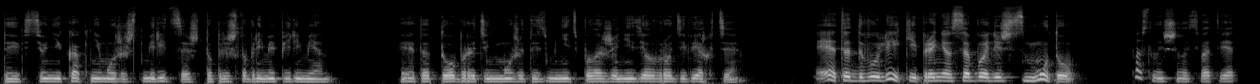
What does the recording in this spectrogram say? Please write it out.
«Ты все никак не можешь смириться, что пришло время перемен. Этот оборотень может изменить положение дел вроде Верхте». «Этот двуликий принес с собой лишь смуту», – послышалось в ответ.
